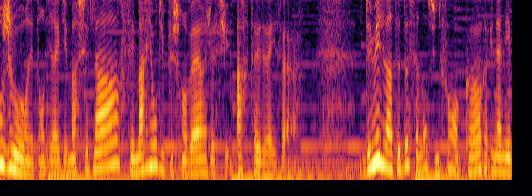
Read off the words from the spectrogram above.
Bonjour, on est en direct du marché de l'art, c'est Marion Dupuche-Rambert, je suis Art Advisor. 2022 s'annonce une fois encore une année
